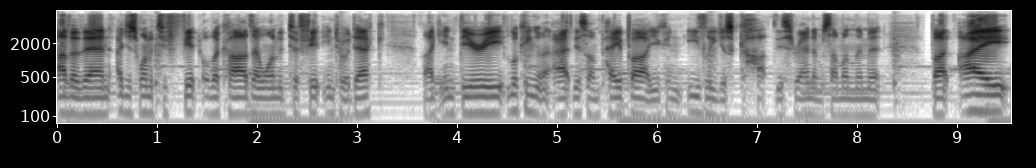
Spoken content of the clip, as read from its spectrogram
other than I just wanted to fit all the cards I wanted to fit into a deck. Like in theory, looking at this on paper, you can easily just cut this random summon limit. But I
